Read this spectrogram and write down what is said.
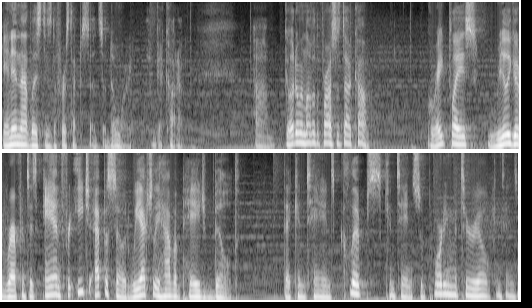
And in that list is the first episode, so don't worry, you'll get caught up. Um, go to inlovewiththeprocess.com. Great place, really good references. And for each episode, we actually have a page built that contains clips, contains supporting material, contains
